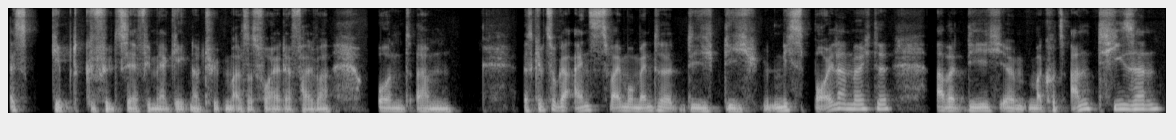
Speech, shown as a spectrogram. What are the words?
es gibt gefühlt sehr viel mehr Gegnertypen, als es vorher der Fall war. Und ähm, es gibt sogar eins, zwei Momente, die ich, die ich nicht spoilern möchte, aber die ich ähm, mal kurz anteasern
